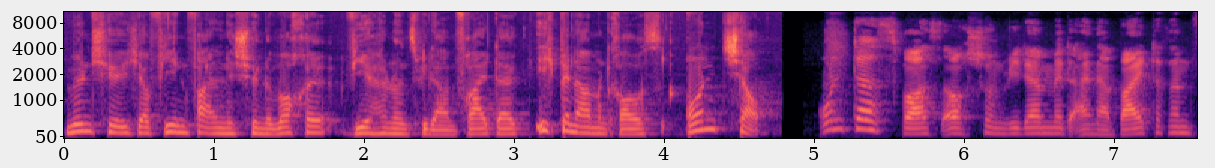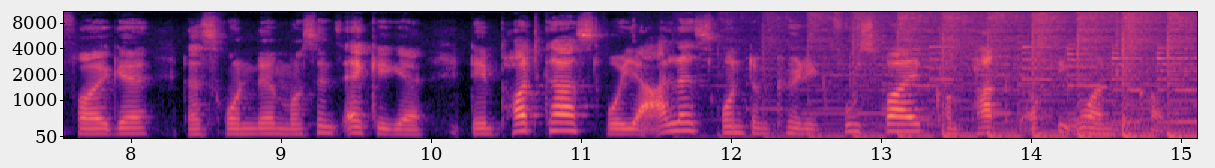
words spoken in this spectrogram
wünsche ich euch auf jeden Fall eine schöne Woche. Wir hören uns wieder am Freitag. Ich bin damit raus und ciao. Und das war's auch schon wieder mit einer weiteren Folge Das Runde muss ins Eckige, dem Podcast, wo ihr alles rund um König Fußball kompakt auf die Ohren bekommt.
